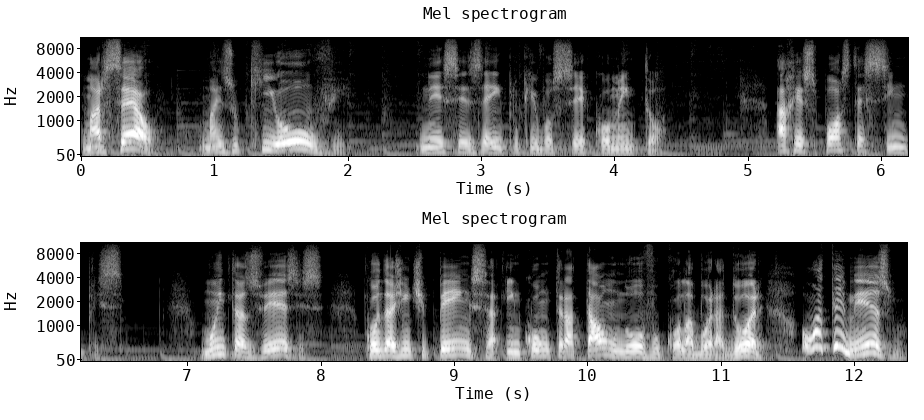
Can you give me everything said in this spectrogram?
Marcel, mas o que houve nesse exemplo que você comentou? A resposta é simples. Muitas vezes quando a gente pensa em contratar um novo colaborador, ou até mesmo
